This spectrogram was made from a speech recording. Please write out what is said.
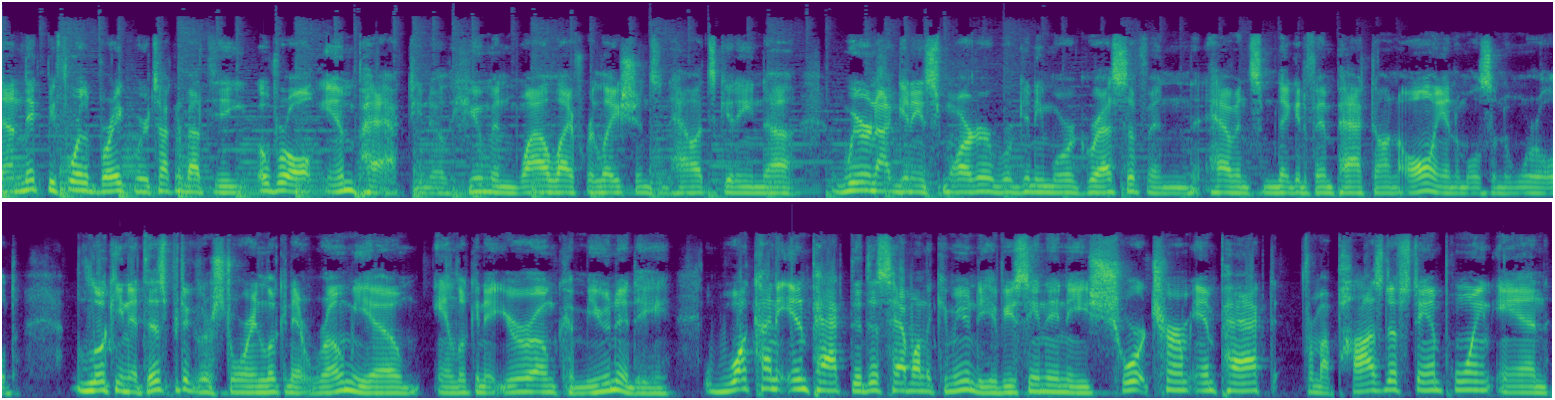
Now, Nick, before the break, we were talking about the overall impact, you know, the human wildlife relations and how it's getting, uh, we're not getting smarter, we're getting more aggressive and having some negative impact on all animals in the world. Looking at this particular story and looking at Romeo and looking at your own community, what kind of impact did this have on the community? Have you seen any short term impact from a positive standpoint and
